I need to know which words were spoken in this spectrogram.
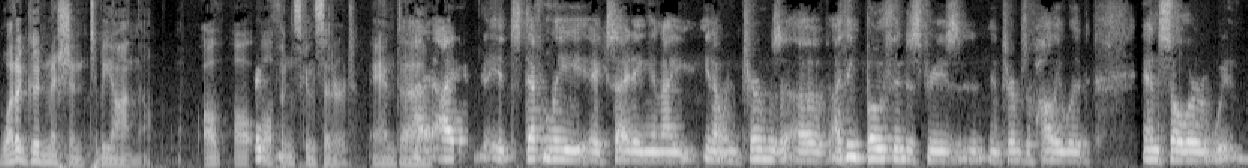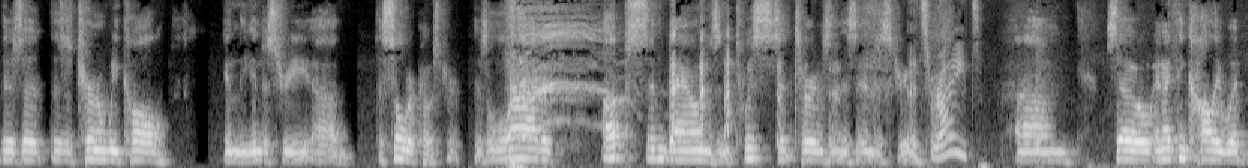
what a good mission to be on, though all all, all things considered. And uh, I, I, it's definitely exciting. And I, you know, in terms of, I think both industries, in, in terms of Hollywood and solar, we, there's a there's a term we call in the industry uh, the solar coaster. There's a lot of ups and downs and twists and turns in this industry. That's right. Um, so, and I think Hollywood,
